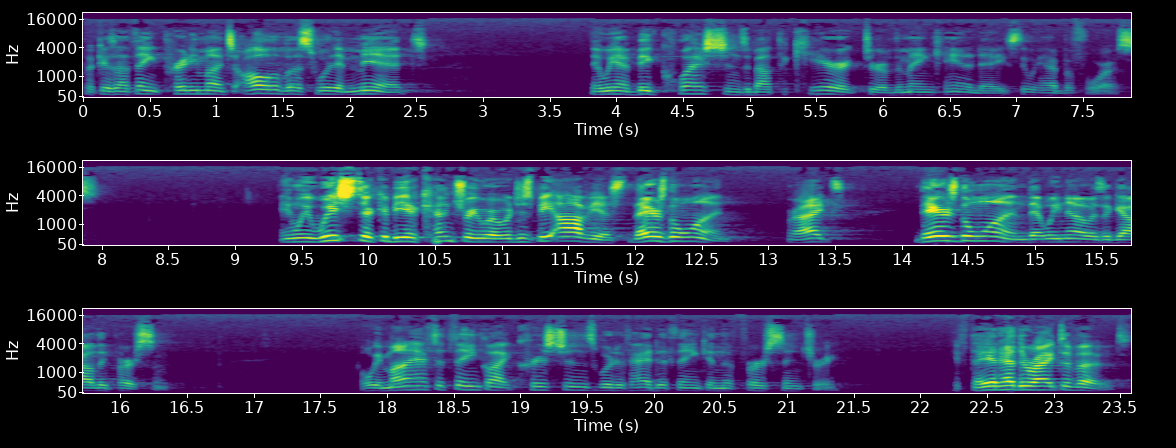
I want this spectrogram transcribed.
because I think pretty much all of us would admit that we have big questions about the character of the main candidates that we have before us. And we wish there could be a country where it would just be obvious there's the one, right? There's the one that we know is a godly person. But we might have to think like Christians would have had to think in the first century. If they had had the right to vote,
